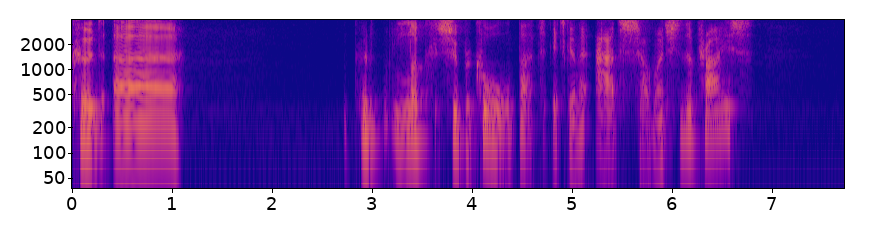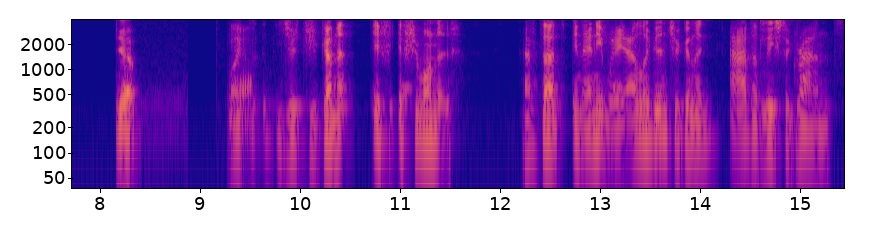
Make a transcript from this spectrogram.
could uh, could look super cool, but it's going to add so much to the price. Yep. Like Yeah. you, you're gonna if if you want to have that in any way elegant, you're gonna add at least a grand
